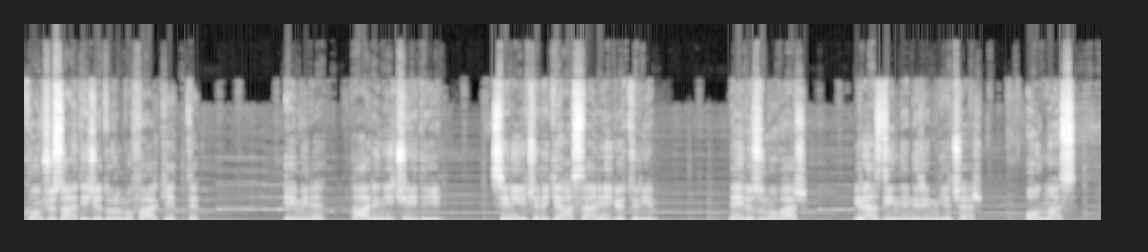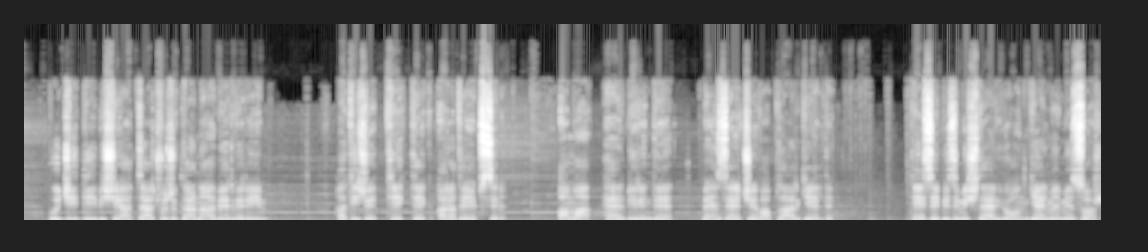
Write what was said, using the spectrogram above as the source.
Komşusu Hatice durumu fark etti. Emine, halin hiç iyi değil. Seni ilçedeki hastaneye götüreyim. Ne lüzumu var? Biraz dinlenirim geçer. Olmaz. Bu ciddi bir şey. Hatta çocuklarına haber vereyim. Hatice tek tek aradı hepsini. Ama her birinde benzer cevaplar geldi. Teyze bizim işler yoğun, gelmemiz zor.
